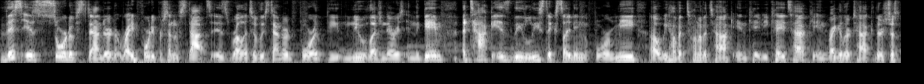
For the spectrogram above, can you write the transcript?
this is sort of standard right? 40 percent of stats is relatively standard for the new legendaries in the game. Attack is the least exciting for me. Uh, we have a ton of attack in kvk tech in regular tech. There's just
